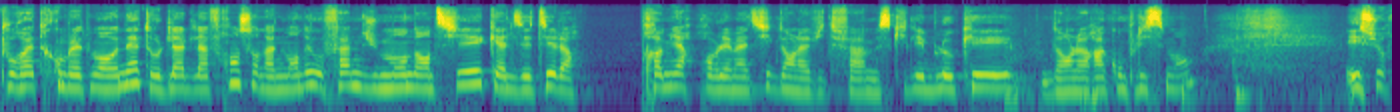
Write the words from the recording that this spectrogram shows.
pour être complètement honnête, au-delà de la France, on a demandé aux femmes du monde entier quelles étaient leurs premières problématiques dans la vie de femme, ce qui les bloquait dans leur accomplissement? Et sur,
